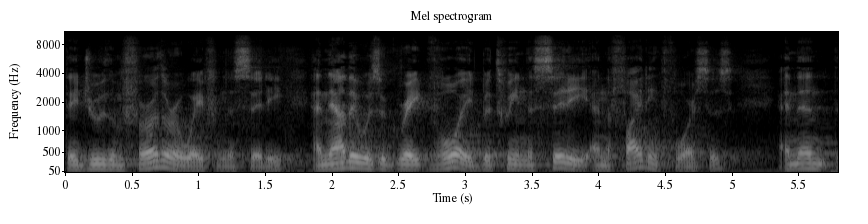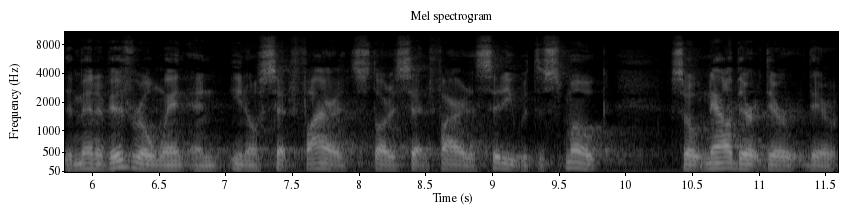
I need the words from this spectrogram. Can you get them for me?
They drew them further away from the city. And now there was a great void between the city and the fighting forces. And then the men of Israel went and, you know, set fire, started setting fire to the city with the smoke. So now they're, they're, they're,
